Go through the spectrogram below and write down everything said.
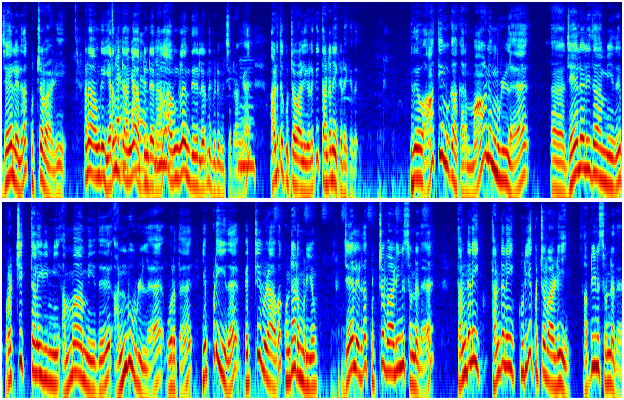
ஜெயலலிதா குற்றவாளி. ஆனா அவங்க இறந்துட்டாங்க அப்படின்றதுனால அவங்கள இந்த இதுல இருந்து விடுவிச்சிடுறாங்க அடுத்த குற்றவாளிகளுக்கு தண்டனை கிடைக்குது. இது அதிமுக கார மானமுள்ள அஹ், ஜெயலலிதா மீது புரட்சி தலைவி மீ அம்மா மீது அன்பு உள்ள ஒருத்தன் எப்படி இதை வெற்றி விழாவை கொண்டாட முடியும்? ஜெயலலிதா குற்றவாளின்னு சொன்னதை தண்டனை தண்டனைக்குரிய குற்றவாளி அப்படின்னு சொன்னதை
